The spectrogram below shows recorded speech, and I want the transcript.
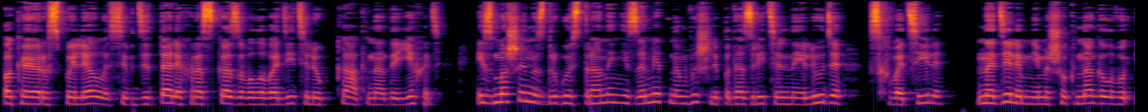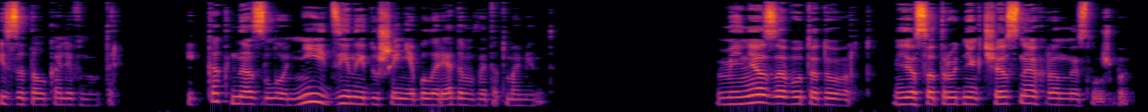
Пока я распылялась и в деталях рассказывала водителю, как надо ехать, из машины с другой стороны незаметно вышли подозрительные люди, схватили, надели мне мешок на голову и затолкали внутрь. И как назло, ни единой души не было рядом в этот момент. «Меня зовут Эдуард. Я сотрудник частной охранной службы»,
